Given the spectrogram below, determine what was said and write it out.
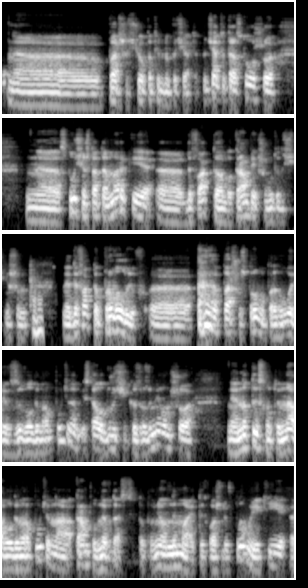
е, перше, що потрібно почати? Почати треба з того, що Сполучені Штати Америки е, де-факто, або Трамп, якщо бути точнішим, е, де-факто провалив е, першу спробу переговорів з Володимиром Путіним, і стало дуже чітко зрозумілим, що е, натиснути на Володимира Путіна Трампу не вдасться. Тобто в нього немає тих важелів впливу, які е,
